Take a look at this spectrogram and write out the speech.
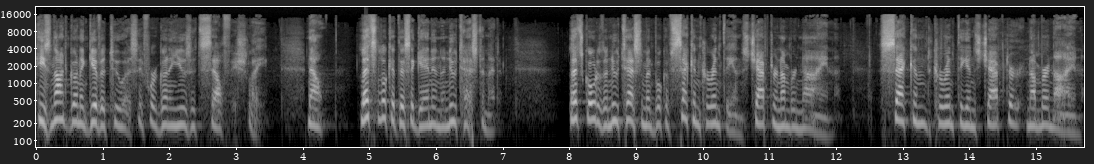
He's not going to give it to us if we're going to use it selfishly. Now, Let's look at this again in the New Testament. Let's go to the New Testament book of Second Corinthians, chapter number 9. 2 Corinthians, chapter number 9.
